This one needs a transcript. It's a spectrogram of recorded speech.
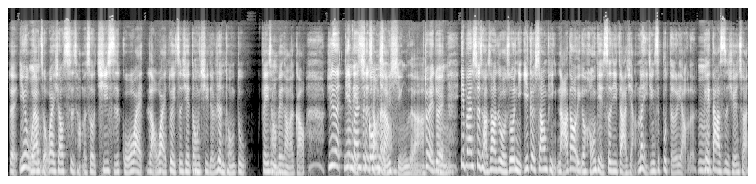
对，因为我要走外销市场的时候，其实国外老外对这些东西的认同度。非常非常的高，现在一般市场上行的啊，对对，一般市场上如果说你一个商品拿到一个红点设计大奖，那已经是不得了了，可以大肆宣传。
